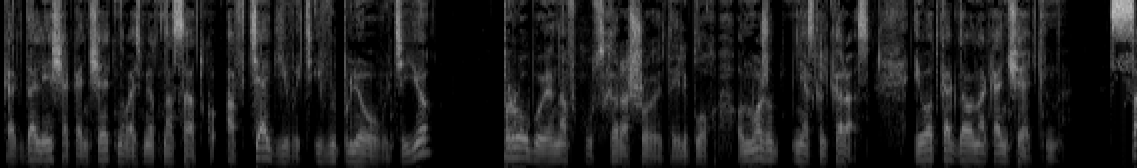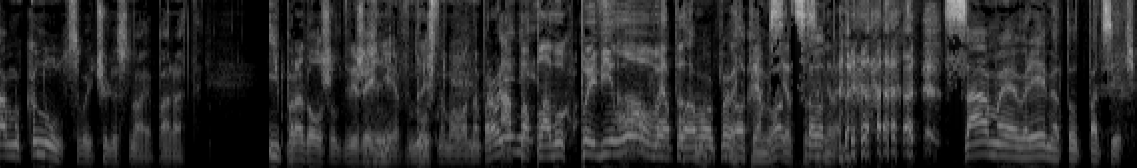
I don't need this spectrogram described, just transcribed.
когда лещ окончательно возьмет насадку, а втягивать и выплевывать ее, пробуя на вкус, хорошо это или плохо, он может несколько раз. И вот когда он окончательно сомкнул свой челюстной аппарат и продолжил движение в нужном его направлении. А поплавок повело а в этот поплавок повело. Прям вот сердце замирает. Самое время тут подсечь.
